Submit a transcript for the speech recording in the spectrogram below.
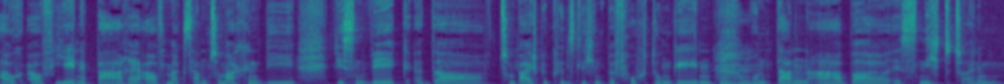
auch auf jene Paare aufmerksam zu machen, die diesen Weg der zum Beispiel künstlichen Befruchtung gehen mhm. und dann aber es nicht zu einem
